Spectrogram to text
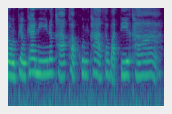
ลงเพียงแค่นี้นะคะ ขอบคุณค่ะ สวัสดีค่ะ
